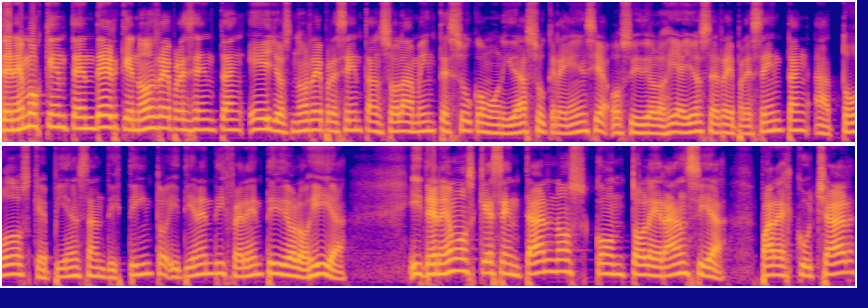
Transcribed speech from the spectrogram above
Tenemos que entender que no representan ellos, no representan solamente su comunidad, su creencia o su ideología. Ellos se representan a todos que piensan distinto y tienen diferente ideología. Y tenemos que sentarnos con tolerancia para escuchar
